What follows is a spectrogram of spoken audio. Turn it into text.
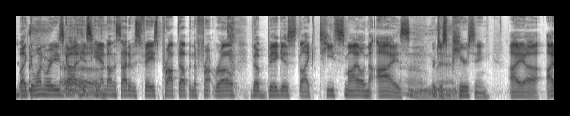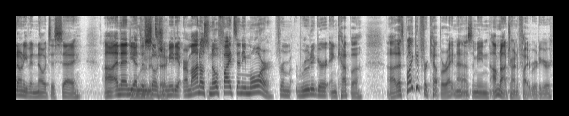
Like the one where he's got his hand on the side of his face, propped up in the front row, the biggest like teeth smile in the eyes are just piercing. I uh, I don't even know what to say. Uh, and then you have the social media. Hermanos, no fights anymore from Rudiger and Kepa. Uh, that's probably good for Kepa, right, Naz? I mean, I'm not trying to fight Rudiger.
